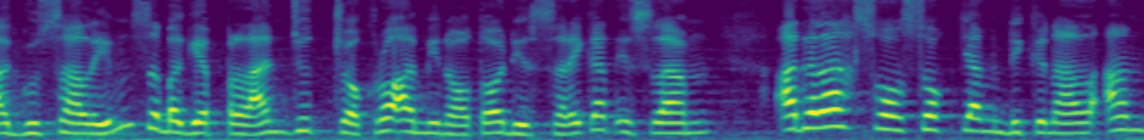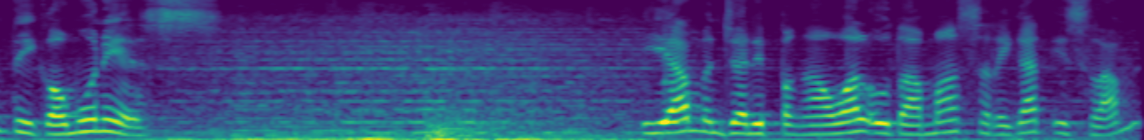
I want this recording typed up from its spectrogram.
Agus Salim sebagai pelanjut Cokro Aminoto di Serikat Islam adalah sosok yang dikenal anti komunis. Ia menjadi pengawal utama Serikat Islam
